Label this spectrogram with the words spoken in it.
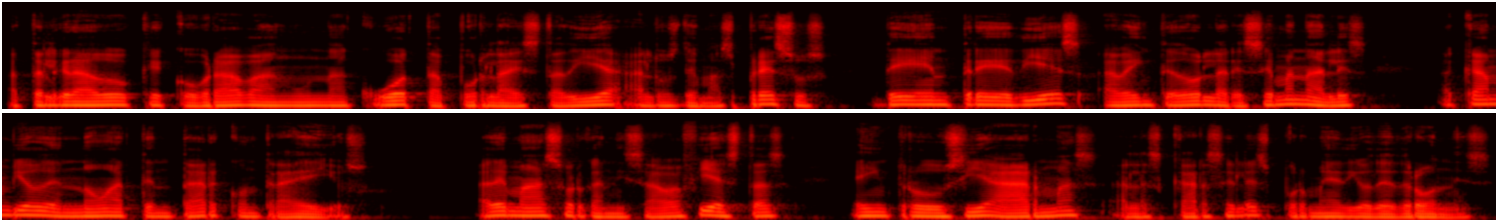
a tal grado que cobraban una cuota por la estadía a los demás presos, de entre 10 a 20 dólares semanales a cambio de no atentar contra ellos. Además organizaba fiestas e introducía armas a las cárceles por medio de drones.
